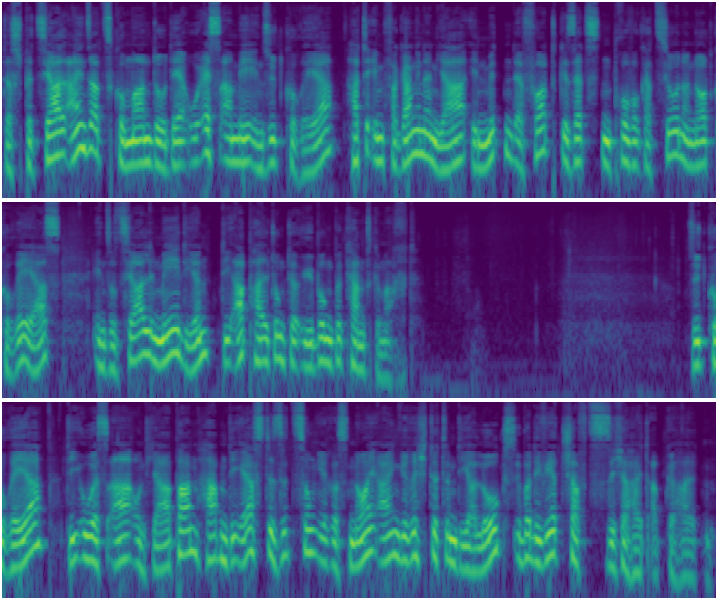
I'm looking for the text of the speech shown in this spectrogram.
Das Spezialeinsatzkommando der US-Armee in Südkorea hatte im vergangenen Jahr inmitten der fortgesetzten Provokationen Nordkoreas in sozialen Medien die Abhaltung der Übung bekannt gemacht. Südkorea, die USA und Japan haben die erste Sitzung ihres neu eingerichteten Dialogs über die Wirtschaftssicherheit abgehalten.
